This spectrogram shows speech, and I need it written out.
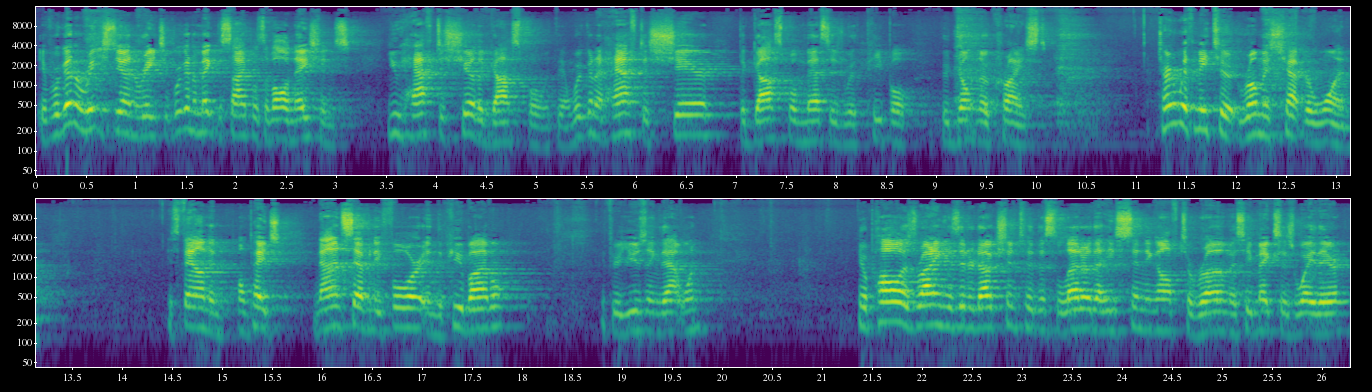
If we're going to reach the unreached, if we're going to make disciples of all nations, you have to share the gospel with them. We're going to have to share the gospel message with people who don't know Christ. Turn with me to Romans chapter 1. It's found in, on page 974 in the Pew Bible, if you're using that one. You know, Paul is writing his introduction to this letter that he's sending off to Rome as he makes his way there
